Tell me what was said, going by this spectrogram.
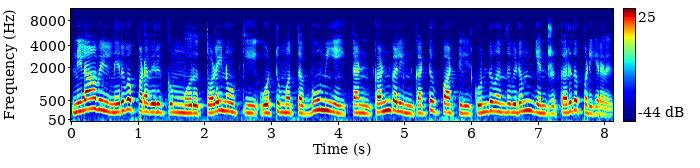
நிலாவில் நிறுவப்படவிருக்கும் ஒரு தொலைநோக்கி ஒட்டுமொத்த பூமியை தன் கண்களின் கட்டுப்பாட்டில் கொண்டு வந்துவிடும் என்று கருதப்படுகிறது.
